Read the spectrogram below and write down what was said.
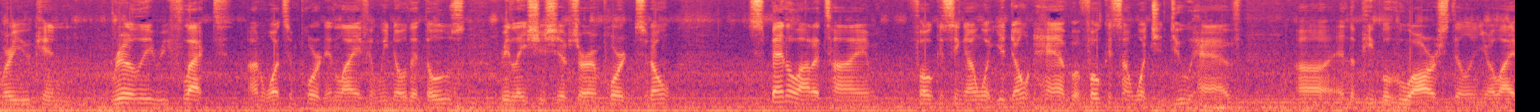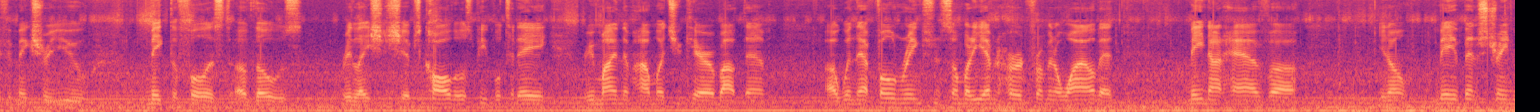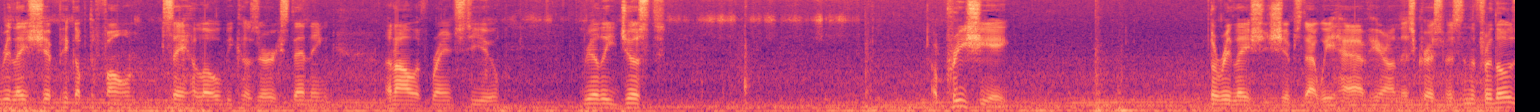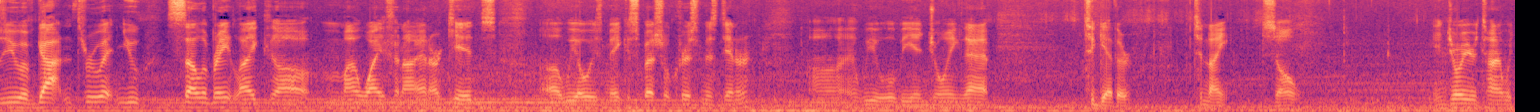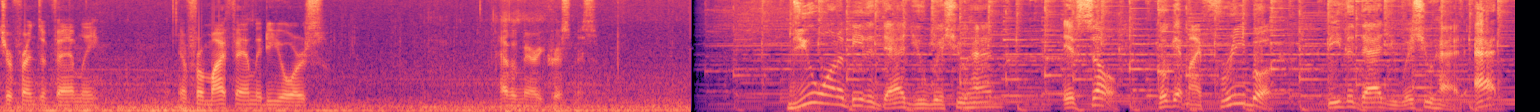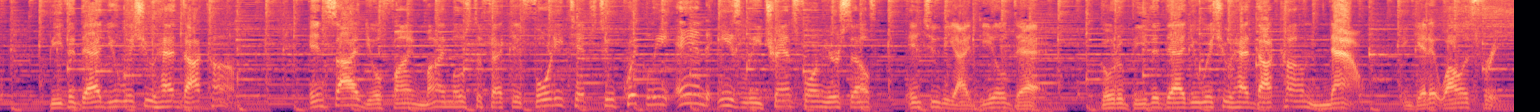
where you can really reflect on what's important in life and we know that those relationships are important. So don't spend a lot of time focusing on what you don't have, but focus on what you do have uh, and the people who are still in your life and make sure you make the fullest of those relationships. Call those people today, remind them how much you care about them. Uh, when that phone rings from somebody you haven't heard from in a while that may not have, uh, you know, may have been a strained relationship, pick up the phone, say hello because they're extending an olive branch to you. Really just appreciate the relationships that we have here on this Christmas. And for those of you who have gotten through it and you celebrate, like uh, my wife and I and our kids, uh, we always make a special Christmas dinner, uh, and we will be enjoying that together tonight. So enjoy your time with your friends and family. And from my family to yours, have a Merry Christmas. Do you want to be the dad you wish you had? If so, go get my free book, Be the Dad You Wish You Had, at BeTheDadYouWishYouHad.com. Inside, you'll find my most effective 40 tips to quickly and easily transform yourself into the ideal dad. Go to BeTheDadYouWishYouHad.com now and get it while it's free.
